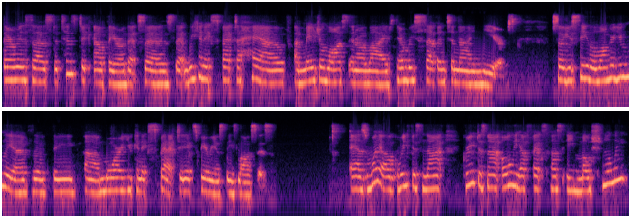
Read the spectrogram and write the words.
there is a statistic out there that says that we can expect to have a major loss in our lives every seven to nine years. So you see, the longer you live, the, the uh, more you can expect to experience these losses. As well, grief is not grief does not only affects us emotionally.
